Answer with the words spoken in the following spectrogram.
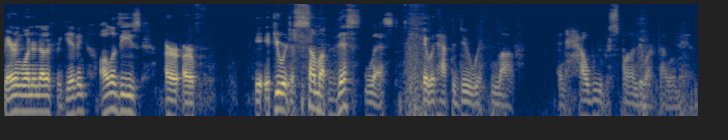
bearing one another, forgiving, all of these are, are, if you were to sum up this list, it would have to do with love and how we respond to our fellow man.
